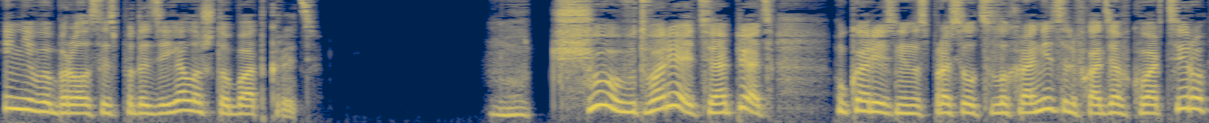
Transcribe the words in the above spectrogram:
и не выбралась из-под одеяла, чтобы открыть. «Ну, что вы вытворяете опять?» — укоризненно спросил телохранитель, входя в квартиру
